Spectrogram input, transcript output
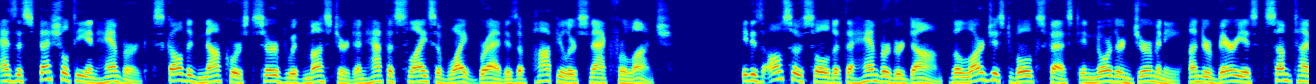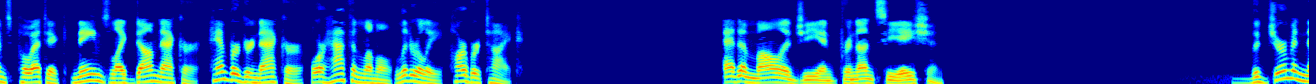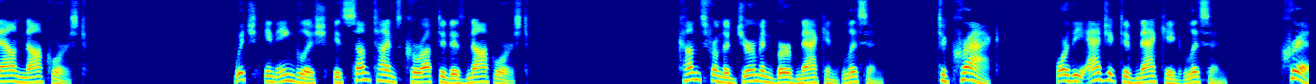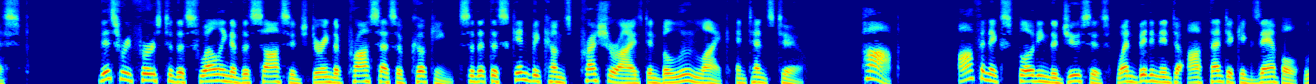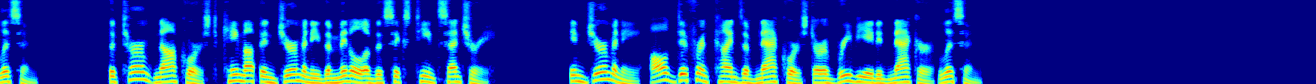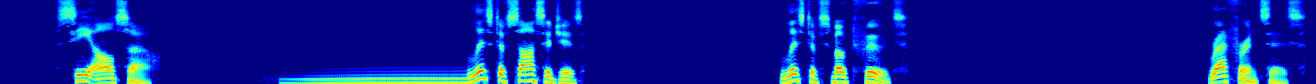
As a specialty in Hamburg, scalded knockwurst served with mustard and half a slice of white bread is a popular snack for lunch. It is also sold at the Hamburger Dom, the largest Volksfest in northern Germany, under various, sometimes poetic, names like Domnacker, Hamburger Knacker, or Hafenlümmel literally, harbor tyke. Etymology and pronunciation The German noun Knackwurst, which, in English, is sometimes corrupted as Knockwurst, comes from the German verb knacken, listen, to crack, or the adjective knackig, listen, crisp. This refers to the swelling of the sausage during the process of cooking, so that the skin becomes pressurized and balloon-like, and tends to pop, often exploding the juices, when bitten into authentic example, listen. The term Knackwurst came up in Germany the middle of the 16th century. In Germany, all different kinds of Knackwurst are abbreviated Knacker, listen. See also. List of sausages. List of smoked foods. References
